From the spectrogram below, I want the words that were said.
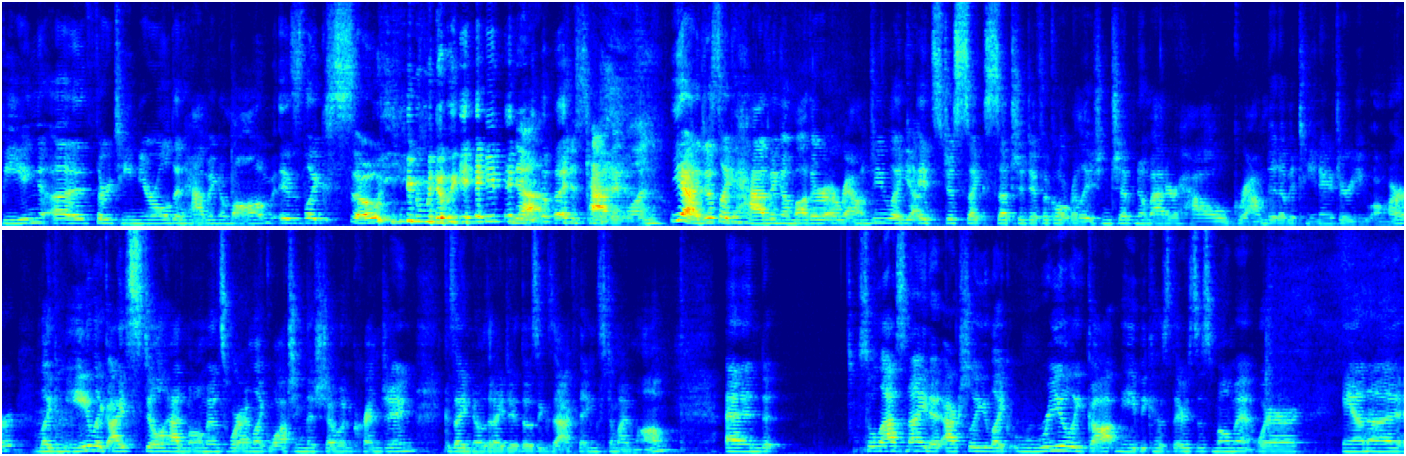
being a 13 year old and having a mom is, like, so humiliating. yeah, Like, just having one. yeah, just like having a mother around you, like Yeah. it's just like such a difficult relationship no matter how grounded of a teenager you are. Like Mhm. me, like I still had moments where I'm like watching the show and cringing because I know that I did those exact things to my mom. And so last night it actually like really got me because there's this moment where Anna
